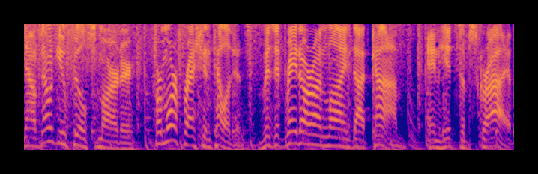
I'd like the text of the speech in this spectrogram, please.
Now, don't you feel smarter? For more fresh intelligence, visit radaronline.com and hit subscribe.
